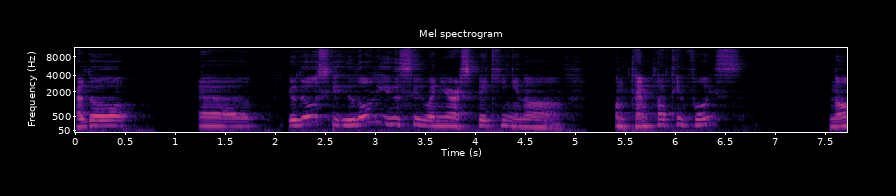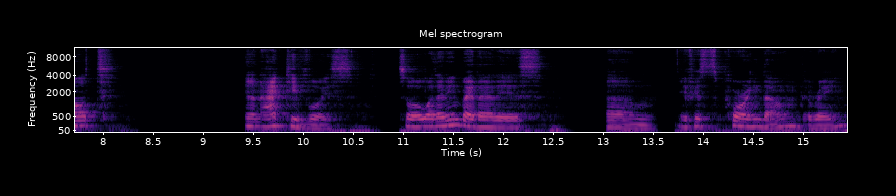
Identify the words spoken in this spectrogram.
Although uh, you'd, also, you'd only use it when you're speaking in a contemplative voice, not in an active voice. So what I mean by that is, um, if it's pouring down, the rain,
